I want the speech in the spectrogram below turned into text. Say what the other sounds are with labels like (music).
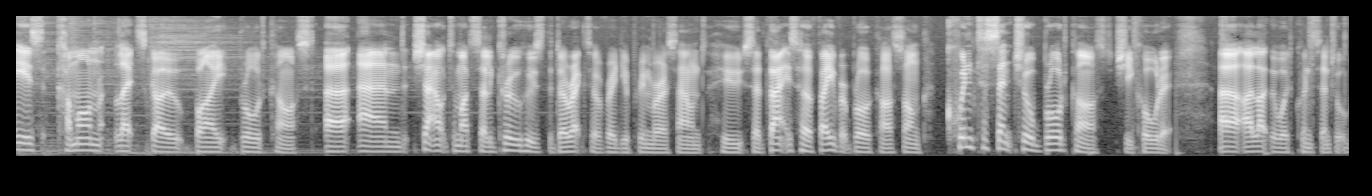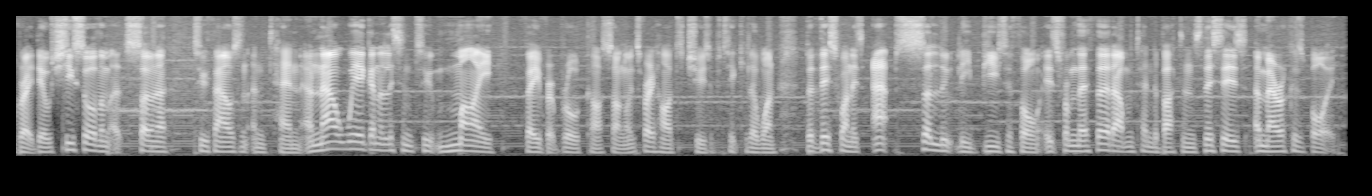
Is Come On, Let's Go by Broadcast. Uh, and shout out to Marticelli Crew, who's the director of Radio Primavera Sound, who said that is her favourite broadcast song. Quintessential broadcast, she called it. Uh, I like the word quintessential a great deal. She saw them at Sónar 2010. And now we're going to listen to my favourite broadcast song. It's very hard to choose a particular one, but this one is absolutely beautiful. It's from their third album, Tender Buttons. This is America's Boy.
